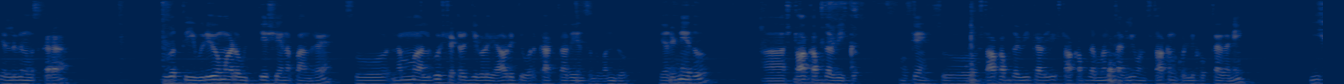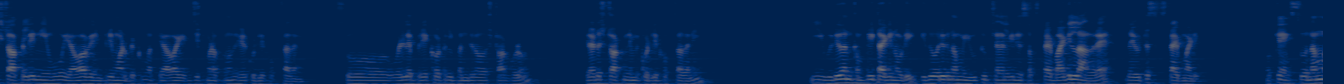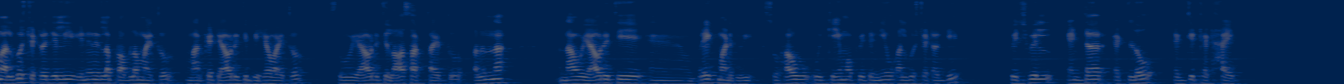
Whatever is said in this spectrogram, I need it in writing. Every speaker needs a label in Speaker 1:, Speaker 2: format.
Speaker 1: ಎಲ್ರಿಗೂ ನಮಸ್ಕಾರ. ಇವತ್ತು ಈ ವಿಡಿಯೋ ಮಾಡೋ ಉದ್ದೇಶ ಏನಪ್ಪ ಅಂದರೆ, ಸೊ ನಮ್ಮ ಅಲ್ಗು ಸ್ಟ್ರಾಟಜಿಗಳು ಯಾವ ರೀತಿ ವರ್ಕ್ ಆಗ್ತಾ ಇದೆ ಅಂತಂದು ಒಂದು. ಎರಡನೇದು stock of the week okay so stock of the week ಆಗಲಿ ಸ್ಟಾಕ್ ಆಫ್ ದ ಮಂತ್ ಆಗಲಿ ಒಂದು ಸ್ಟಾಕನ್ನು ಕೊಡ್ಲಿಕ್ಕೆ ಹೋಗ್ತಾ ಇದ್ದಾನೆ ಈ ಸ್ಟಾಕಲ್ಲಿ ನೀವು ಯಾವಾಗ ಎಂಟ್ರಿ ಮಾಡಬೇಕು ಮತ್ತು ಯಾವಾಗ ಎಕ್ಸಿಟ್ ಮಾಡಬೇಕು ಅನ್ನೋದು ಹೇಳ್ಕೊಡ್ಲಿಕ್ಕೆ ಹೋಗ್ತಾ ಇದ್ದಾನೆ ಸೊ ಒಳ್ಳೆ ಬ್ರೇಕ್ಔಟಲ್ಲಿ ಬಂದಿರೋ ಸ್ಟಾಕ್ಗಳು ಎರಡು ಸ್ಟಾಕ್ ನಿಮಗೆ ಕೊಡ್ಲಿಕ್ಕೆ ಹೋಗ್ತಾ ಇದ್ದಾನೆ ಈ ವಿಡಿಯೋನ ಕಂಪ್ಲೀಟ್ ಆಗಿ ನೋಡಿ. ಇದುವರೆಗೂ ನಮ್ಮ ಯೂಟ್ಯೂಬ್ ಚಾನಲ್ಗೆ ನೀವು ಸಬ್ಸ್ಕ್ರೈಬ್ ಆಗಿಲ್ಲ ಅಂದರೆ ದಯವಿಟ್ಟು ಸಬ್ಸ್ಕ್ರೈಬ್ ಮಾಡಿ. ಓಕೆ ಸೊ ನಮ್ಮ ಅಲ್ಗೋ ಸ್ಟ್ರಾಟಜಿಯಲ್ಲಿ ಏನೇನೆಲ್ಲ ಪ್ರಾಬ್ಲಮ್ ಆಯಿತು ಮಾರ್ಕೆಟ್ ಯಾವ ರೀತಿ ಬಿಹೇವ್ ಆಯಿತು ಸೊ ಯಾವ ರೀತಿ ಲಾಸ್ ಆಗ್ತಾ ಇತ್ತು, ಅದನ್ನು ನಾವು ಯಾವ ರೀತಿ ಬ್ರೇಕ್ ಮಾಡಿದ್ವಿ so how we came up with a new algo strategy which will enter at low exit at high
